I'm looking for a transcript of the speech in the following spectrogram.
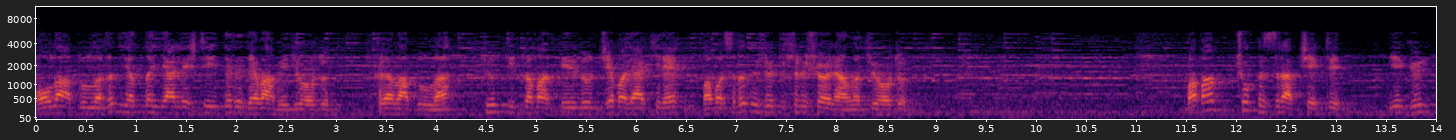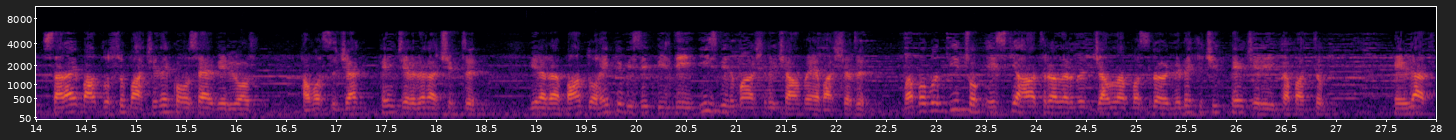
oğlu Abdullah'ın yanına yerleştiğinde de devam ediyordu. Kral Abdullah, Türk diplomat Feridun Cemal Erkin'e babasının üzüntüsünü şöyle anlatıyordu. Babam çok ızdırap çekti. Bir gün saray bandosu bahçede konser veriyor. Hava sıcak, pencereler açıktı. Bir ara bando hepimizin bildiği İzmir Marşı'nı çalmaya başladı. Babamın birçok eski hatıralarının canlanmasını önlemek için pencereyi kapattım. Evlat,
